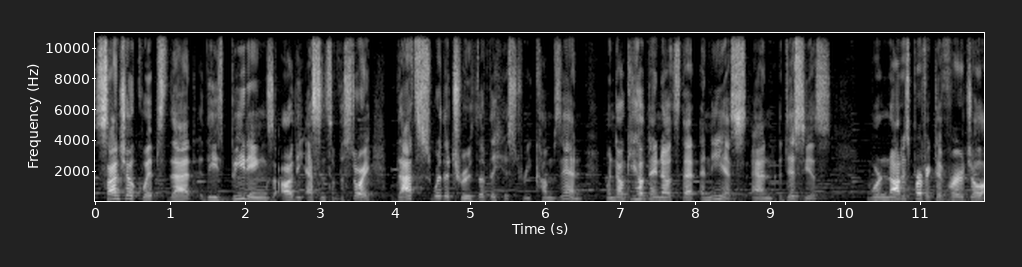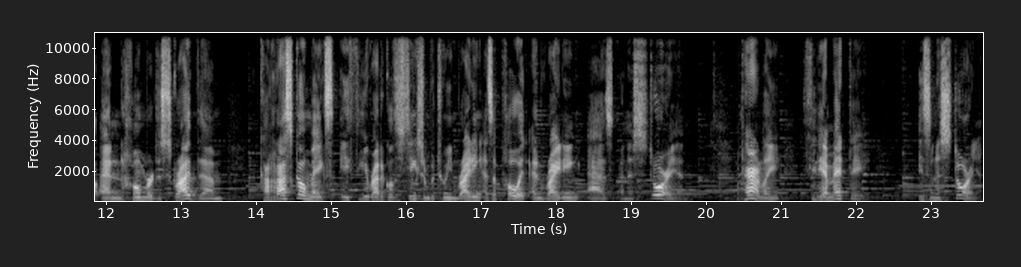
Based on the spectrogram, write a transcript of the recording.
Sancho quips that these beatings are the essence of the story. That's where the truth of the history comes in. When Don Quixote notes that Aeneas and Odysseus were not as perfect as Virgil and Homer described them, Carrasco makes a theoretical distinction between writing as a poet and writing as an historian. Apparently, Cide Hamete is an historian.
